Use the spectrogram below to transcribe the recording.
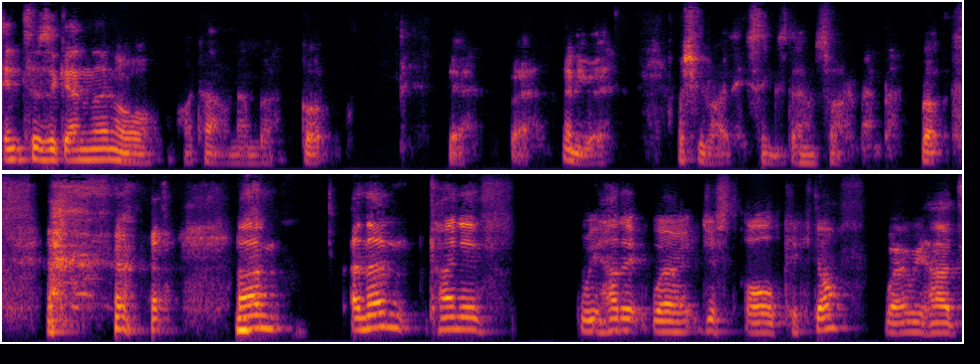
Inters again then, or I can't remember. But yeah, but anyway, I should write these things down so I remember. But um, and then kind of we had it where it just all kicked off, where we had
